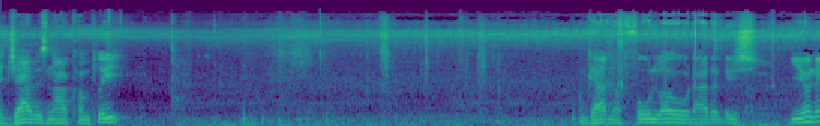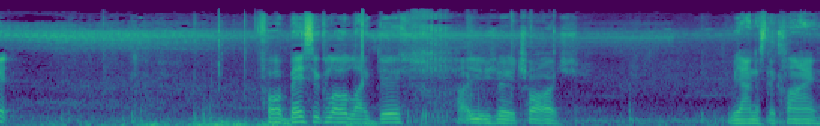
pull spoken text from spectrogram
The job is now complete. Gotten a full load out of this unit. For a basic load like this, I usually charge, to be honest, the client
